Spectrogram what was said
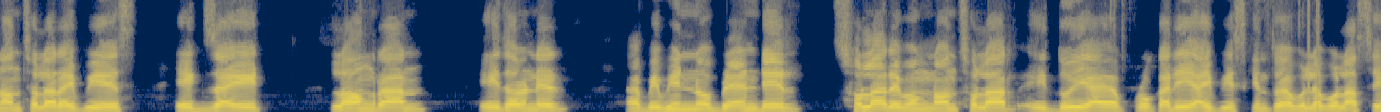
non solar IPS, Exide, long run এই ধরনের বিভিন্ন ব্র্যান্ডের সোলার এবং নন সোলার এই দুই প্রকারই আইপিএস কিন্তু অ্যাভেলেবল আছে।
